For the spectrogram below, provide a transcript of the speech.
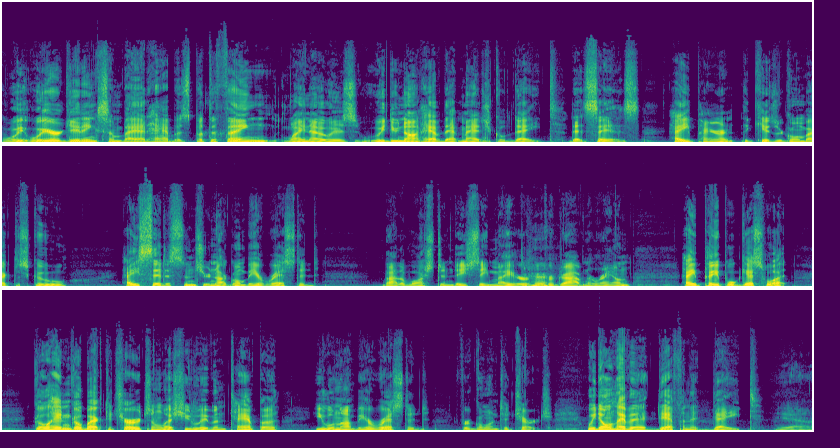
we we're getting some bad habits. But the thing, Wayno, is we do not have that magical date that says, "Hey, parent, the kids are going back to school. Hey, citizens, you're not going to be arrested by the Washington D.C. mayor for driving around. Hey, people, guess what? Go ahead and go back to church. Unless you live in Tampa, you will not be arrested for going to church. We don't have a definite date. Yeah.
